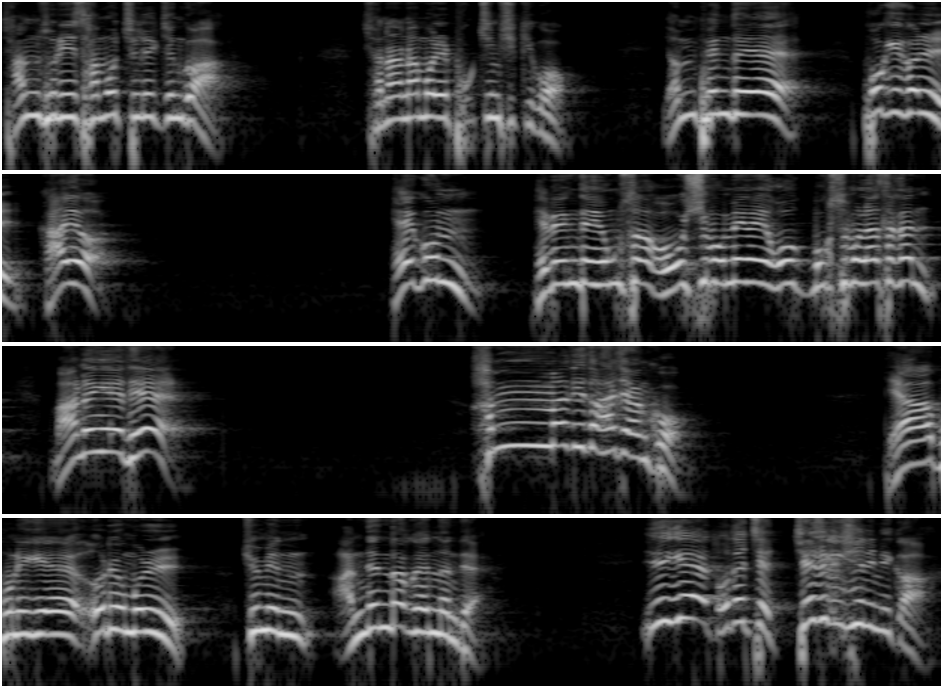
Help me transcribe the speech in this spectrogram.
잠수리 357 증과 천안함을 폭침시키고 연평도에 포격을 가하여 해군 해병대 용사 55명의 목숨을 앗아간 만행에 대해 한마디도 하지 않고 대화 분위기에 어려움을 주면 안 된다고 했는데 이게 도대체 제정신입니까?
